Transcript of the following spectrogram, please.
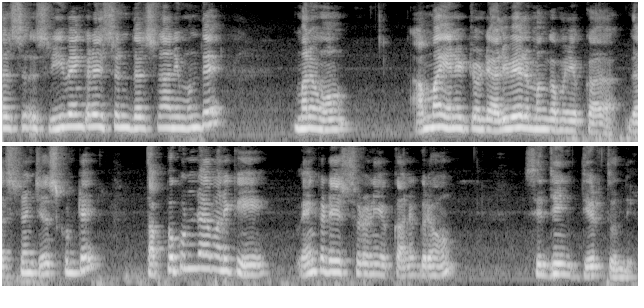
దర్శన శ్రీ వెంకటేశ్వరుని దర్శనానికి ముందే మనము అమ్మాయి అయినటువంటి అలివేల మంగమ్మ యొక్క దర్శనం చేసుకుంటే తప్పకుండా మనకి వెంకటేశ్వరుని యొక్క అనుగ్రహం సిద్ధి తీరుతుంది.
